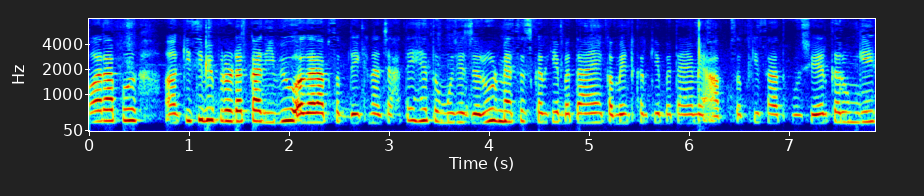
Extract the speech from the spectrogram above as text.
और आप आ, किसी भी प्रोडक्ट का रिव्यू अगर आप सब देखना चाहते हैं तो मुझे ज़रूर मैसेज करके बताएँ कमेंट करके बताएँ मैं आप सबके साथ वो शेयर करूँगी।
